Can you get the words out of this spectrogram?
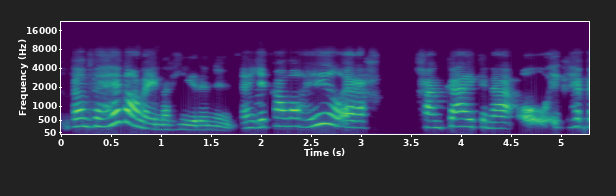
want we hebben alleen maar hier en nu. En je kan wel heel erg gaan kijken naar, oh, ik heb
